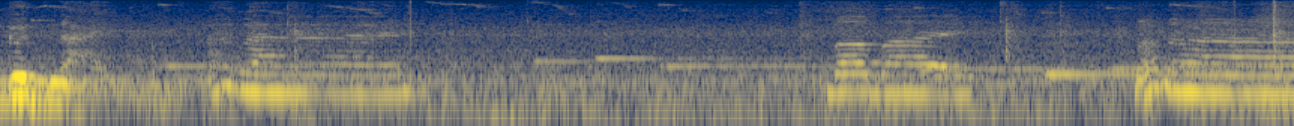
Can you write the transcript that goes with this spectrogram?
good night. Bye-bye! Bye-bye. Bye-bye!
